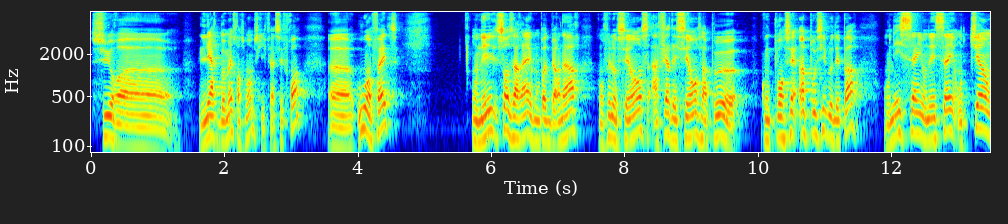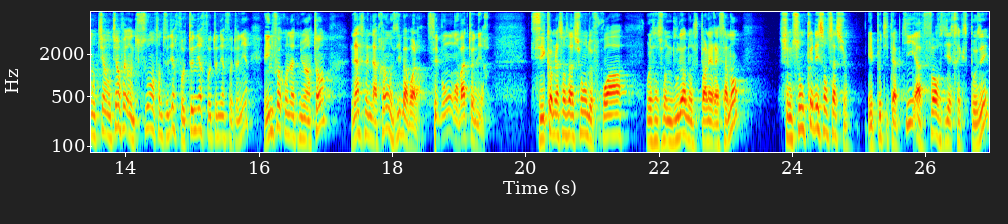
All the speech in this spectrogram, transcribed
sur euh, l'ergomètre en ce moment, parce qu'il fait assez froid, euh, où en fait, on est sans arrêt avec mon pote Bernard, qu'on fait nos séances, à faire des séances un peu euh, qu'on pensait impossibles au départ, on essaye, on essaye, on tient, on tient, on tient. En fait, on est toujours en train de se dire, faut tenir, faut tenir, faut tenir. Et une fois qu'on a tenu un temps, la semaine d'après, on se dit, bah voilà, c'est bon, on va tenir. C'est comme la sensation de froid ou la sensation de douleur dont je parlais récemment. Ce ne sont que des sensations. Et petit à petit, à force d'y être exposé,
